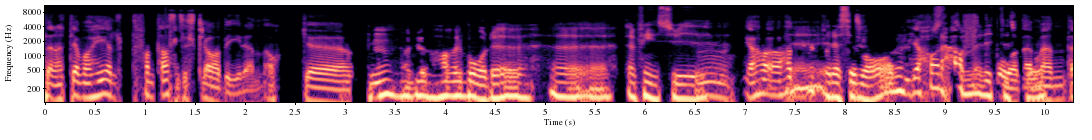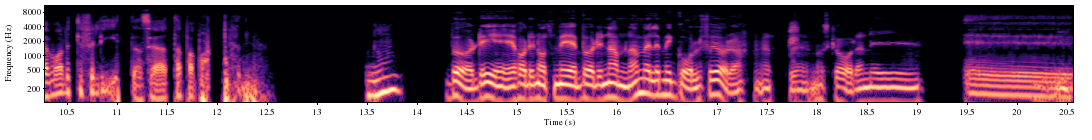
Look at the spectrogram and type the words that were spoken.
den, att jag var helt fantastiskt glad i den. Och, uh... mm, och du har väl både, uh, den finns ju i mm, jag har, hade, uh, reservoar. Jag har haft båda, men den var lite för liten så jag tappade bort den. Mm. Birdie, har det något med Birdie namnnamn eller med golf att göra? Att man ska ha den i Eh,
